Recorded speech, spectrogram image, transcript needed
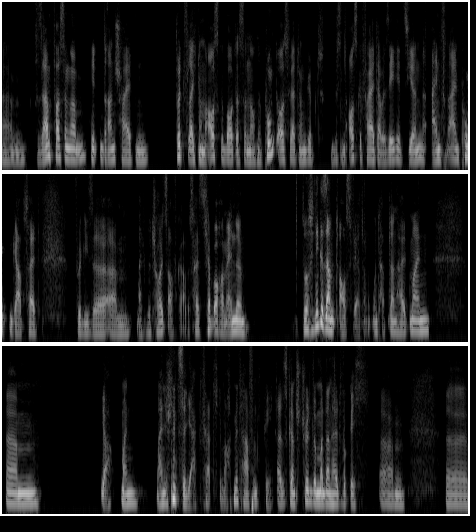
ähm, Zusammenfassung hinten dran schalten. Wird vielleicht nochmal ausgebaut, dass es dann noch eine Punktauswertung gibt, ein bisschen ausgefeilt, aber seht jetzt hier, einen von allen Punkten gab es halt für diese ähm, Multiple-Choice-Aufgabe. Das heißt, ich habe auch am Ende wie eine Gesamtauswertung und habe dann halt mein, ähm, ja, mein meine Schnitzeljagd fertig gemacht mit H5P. Also es ist ganz schön, wenn man dann halt wirklich ähm, äh,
